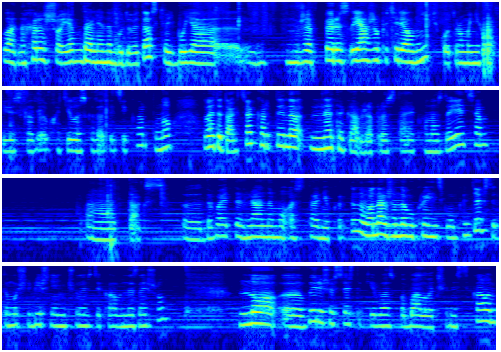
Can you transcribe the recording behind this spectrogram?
Ладно, хорошо, я далі не буду витаскивать, бо я е, вже перес... Я вже потеряв ніч, котру мені хотіли сказати, хотіли сказати ці карти. Ну, давайте так, ця картина не така вже проста, як вона здається. А, так, е, давайте глянемо останню картину. Вона вже не в українському контексті, тому що більше я нічого не цікавого не знайшов. Но е, вирішив все ж таки вас побалувати чимось цікавим.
